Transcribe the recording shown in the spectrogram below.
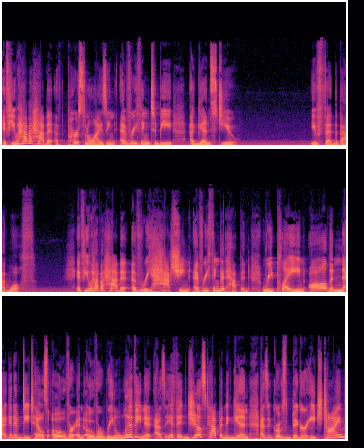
If you have a habit of personalizing everything to be against you, you've fed the bad wolf. If you have a habit of rehashing everything that happened, replaying all the negative details over and over, reliving it as if it just happened again as it grows bigger each time,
